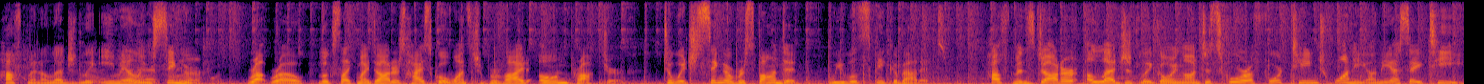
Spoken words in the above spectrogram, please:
Huffman allegedly emailing Singer. Rutrow, looks like my daughter's high school wants to provide own proctor. To which Singer responded, We will speak about it. Huffman's daughter allegedly going on to score a 1420 on the SAT,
